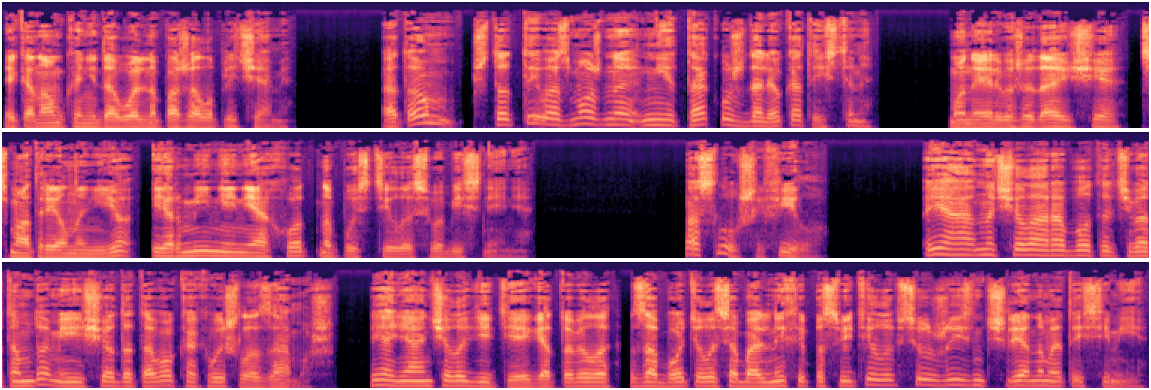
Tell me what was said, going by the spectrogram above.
Экономка недовольно пожала плечами. — О том, что ты, возможно, не так уж далек от истины. Монель выжидающе смотрел на нее, и Эрминия неохотно пустилась в объяснение. «Послушай, Филу, я начала работать в этом доме еще до того, как вышла замуж. Я нянчила детей, готовила, заботилась о больных и посвятила всю жизнь членам этой семьи.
